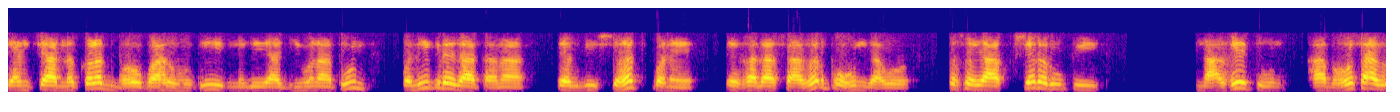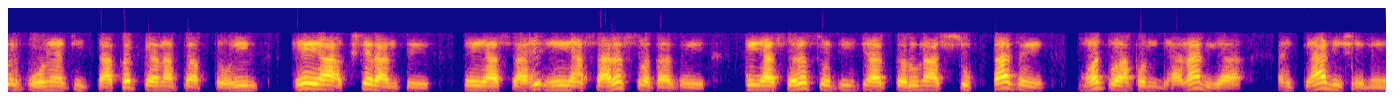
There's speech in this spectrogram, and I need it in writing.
त्यांच्या नकळत भवपार होती म्हणजे या जीवनातून पलीकडे जाताना ते अगदी सहजपणे एखादा सागर पोहून जावं. तसं या अक्षररूपी नावेतून हा भवसागर पोहण्याची ताकद त्यांना प्राप्त होईल. हे या अक्षरांचे हे या साहि हे या सारस्वताचे हे या सरस्वतीच्या करुणा सुक्ताचे महत्त्व आपण ध्यानात घ्या आणि त्या दिशेने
